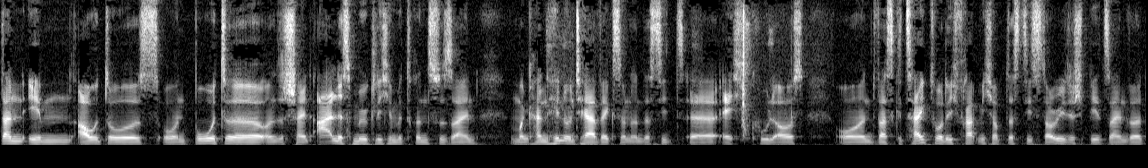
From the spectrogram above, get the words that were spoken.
dann eben Autos und Boote und es scheint alles Mögliche mit drin zu sein. Und man kann hin und her wechseln und das sieht äh, echt cool aus. Und was gezeigt wurde, ich frage mich, ob das die Story des Spiels sein wird,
